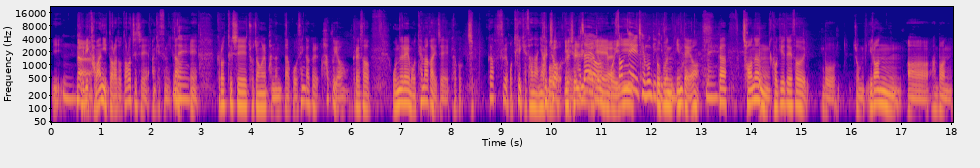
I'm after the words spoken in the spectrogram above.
이 음. 갭이 네. 가만히 있더라도 떨어지지 않겠습니까? 네. 예. 그렇듯이 조정을 받는다고 생각을 하고요. 그래서 오늘의 뭐 테마가 이제 결국 집값을 어떻게 계산하냐 그쵸. 뭐, 그게 제일 맞아요. 예, 뭐이 썸네일 합니다. 부분인데요. 네. 그러니까 저는 거기에 대해서 뭐 좀 이런 어 한번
